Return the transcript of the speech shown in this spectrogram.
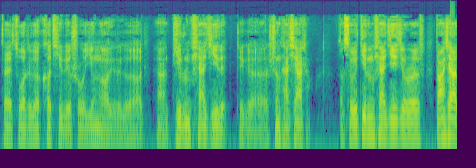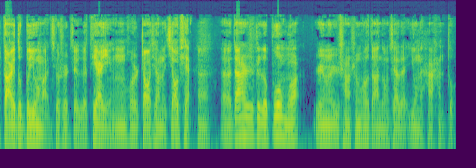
在做这个课题的时候，用到这个呃低轮片机的这个生产线上。呃所谓地中片机，就是当下大家都不用了，就是这个电影或者照相的胶片。嗯。呃，但是这个薄膜，人们日常生活当中现在用的还很多。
